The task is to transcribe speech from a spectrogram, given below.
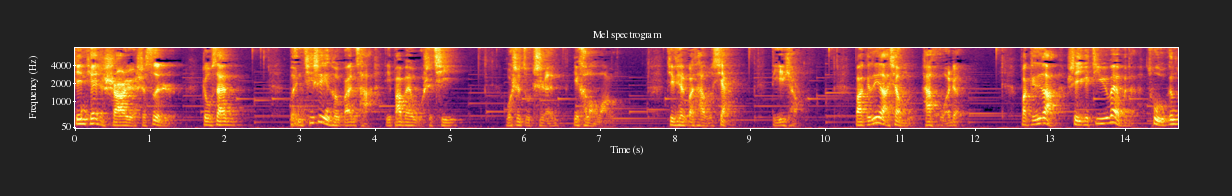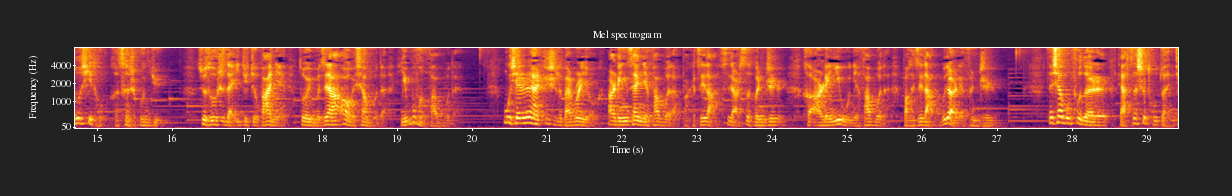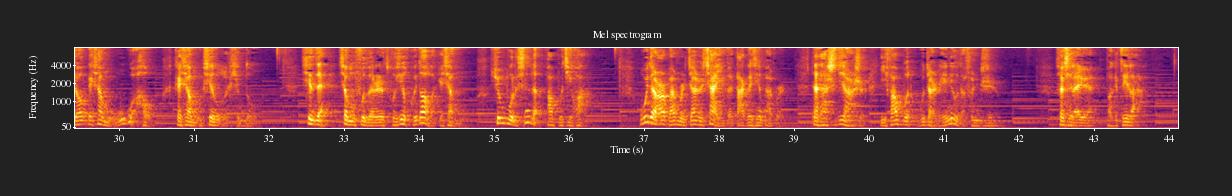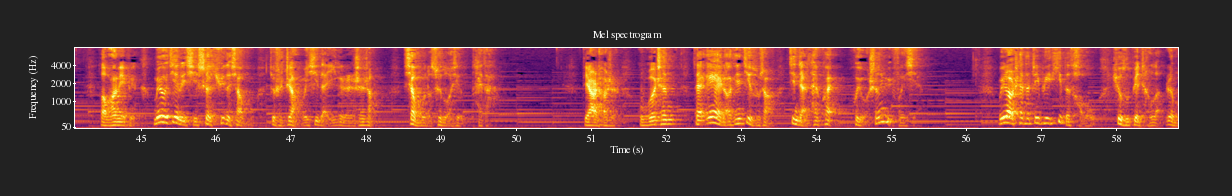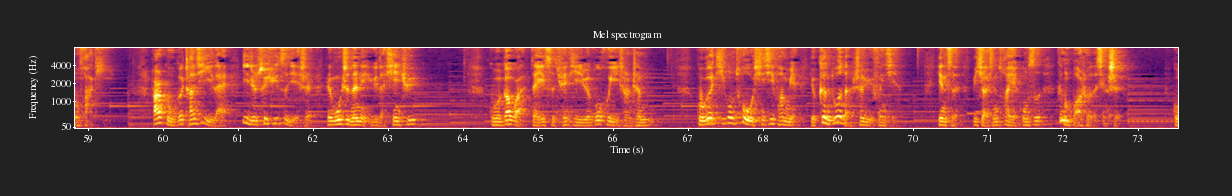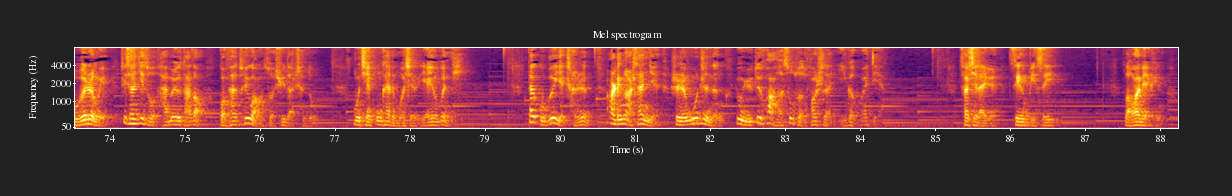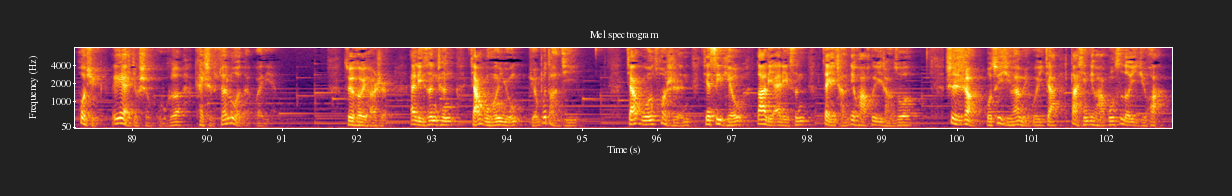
今天是十二月十四日，周三。本期是银河观察第八百五十期，我是主持人银河老王。今天的观察如下：第一条，Bugzilla 项目还活着。Bugzilla 是一个基于 Web 的错误跟踪系统和测试工具，最初是在一九九八年作为 Mozilla Org 项目的一部分发布的。目前仍然支持的版本有二零一三年发布的 Bugzilla 四点四分支和二零一五年发布的 Bugzilla 五点零分支。在项目负责人两次试图转交该项目无果后，该项目陷入了停顿。现在，项目负责人重新回到了该项目，宣布了新的发布计划。5.2版本将是下一个大更新版本，但它实际上是已发布的5.06的分支。消息来源：Bugzilla。老王点评：没有建立起社区的项目就是这样维系在一个人身上，项目的脆弱性太大。第二条是，谷歌称在 AI 聊天技术上进展太快会有声誉风险。围绕 ChatGPT 的讨论迅速变成了热门话题，而谷歌长期以来一直吹嘘自己是人工智能领域的先驱。谷歌高管在一次全体员工会议上称，谷歌提供错误信息方面有更多的声誉风险，因此比小型创业公司更保守的形式。谷歌认为这项技术还没有达到广泛推广所需的程度，目前公开的模型也有问题。但谷歌也承认，2023年是人工智能用于对话和搜索的方式的一个拐点。消息来源：CNBC。老王点评：或许 AI 就是谷歌开始衰落的拐点。最后一条是，艾利森称甲骨文云绝不宕机。甲骨文创始人兼 CTO 拉里·艾利森在一场电话会议上说：“事实上，我最喜欢美国一家大型电话公司的一句话：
